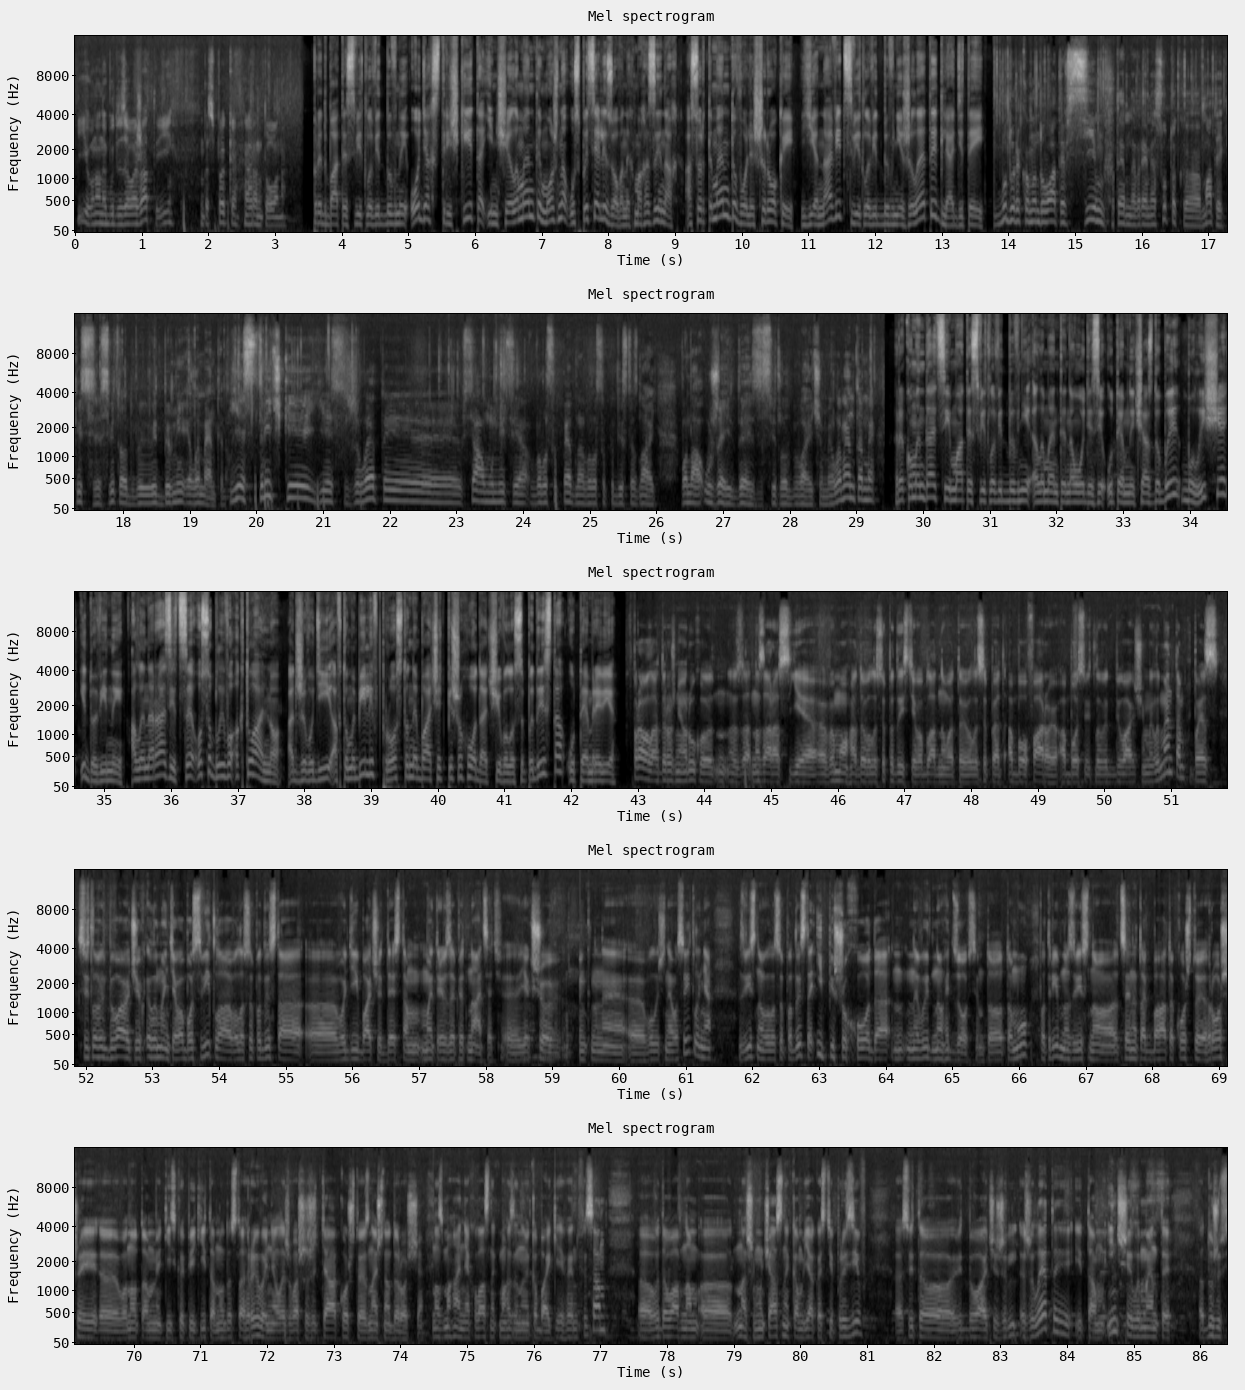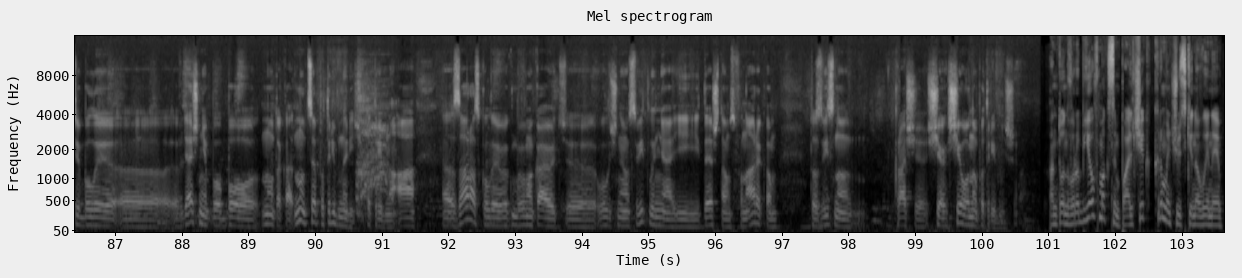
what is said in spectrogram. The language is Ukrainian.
І вона не буде заважати, і безпека гарантована. Придбати світловідбивний одяг, стрічки та інші елементи можна у спеціалізованих магазинах. Асортимент доволі широкий. Є навіть світловідбивні жилети для дітей. Буду рекомендувати всім в темне время суток е, мати якісь світловідбивні елементи. Є стрічки, є жилети, вся амуніція велосипедна, велосипедисти знають, вона вже йде з світловідбиваючими елементами. Рекомендації мати світловідбивні елементи на одязі у темний час доби були ще і до війни. Але наразі це особливо актуально, адже водії автомобілів просто не бачать пішохода чи велосипедиста у темряві. В правилах дорожнього руху на зараз є вимога до велосипедистів обладнувати велосипед або фарою, або світловідбиваючим елементом. Без світловідбиваючих елементів або світла велосипедиста е, водій бачить десь там метрів за 15. Е, Якщо вимкнене е, вуличне освітлення, звісно, велосипедиста і пішохода не видно геть зовсім. То тому потрібно, звісно, це не так багато коштує грошей. Воно там якісь копійки, там ну до 100 гривень, але ж ваше життя коштує значно дорожче. На змаганнях власник магазину Екобайк Євген Фісан е, видавав нам е, нашим учасникам в якості призів е, світовідбиваючі жилети і там інші елементи. Дуже всі були вдячні, бо, бо ну така ну це потрібна річ, потрібна. А зараз, коли вимикають вуличне освітлення і йдеш там з фонариком, то звісно краще ще, ще воно потрібніше. Антон Воробйов, Максим Пальчик, Кременчуцькі новини.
